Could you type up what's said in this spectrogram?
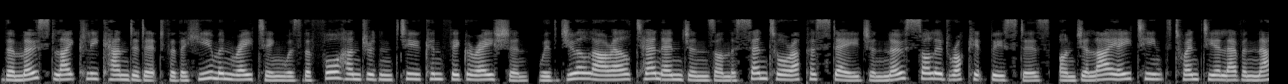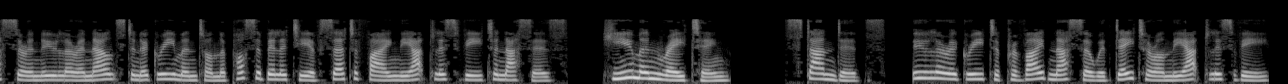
The most likely candidate for the human rating was the 402 configuration, with dual RL-10 engines on the Centaur upper stage and no solid rocket boosters. On July 18, 2011, NASA and ULA announced an agreement on the possibility of certifying the Atlas V to NASA's human rating standards. ULA agreed to provide NASA with data on the Atlas V,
